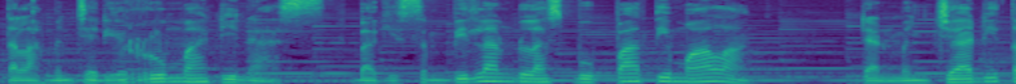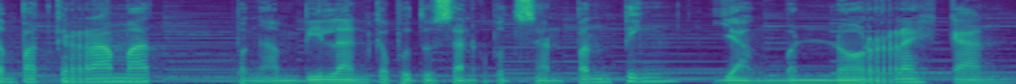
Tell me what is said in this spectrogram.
telah menjadi rumah dinas bagi 19 Bupati Malang dan menjadi tempat keramat pengambilan keputusan-keputusan penting yang menorehkan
